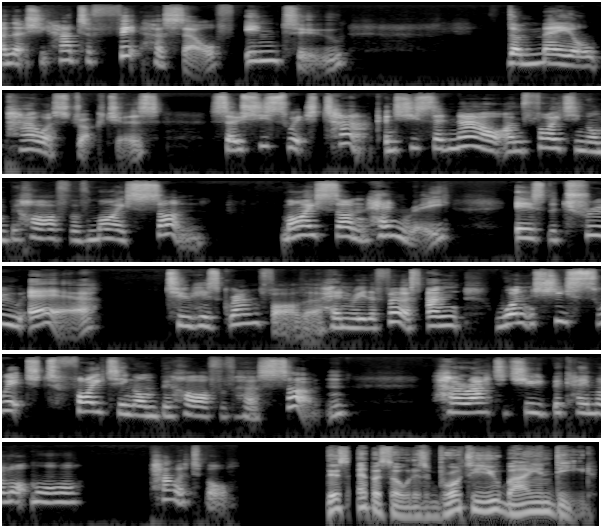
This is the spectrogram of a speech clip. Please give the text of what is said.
and that she had to fit herself into the male power structures. So she switched tack and she said, Now I'm fighting on behalf of my son. My son, Henry, is the true heir to his grandfather, Henry I. And once she switched fighting on behalf of her son, her attitude became a lot more palatable. This episode is brought to you by Indeed.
